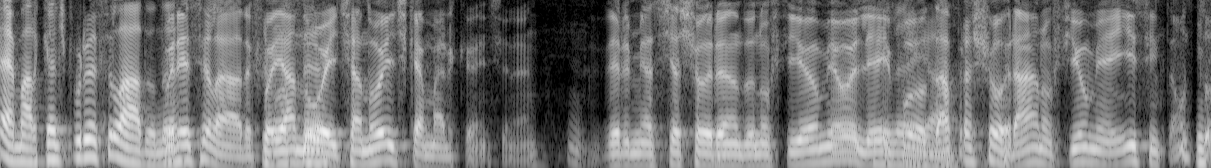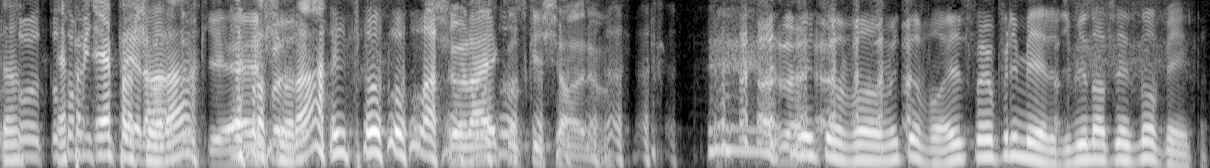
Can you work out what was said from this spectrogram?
É, marcante por esse lado, né? Por esse lado, foi a você- noite. A noite que é marcante, né? Ver minhas tias chorando no filme, eu olhei, pô, dá pra chorar no filme, é isso? Então, tô, Então, tô é pra, totalmente é pra inteirado chorar? que É, pra chorar? Então vamos lá. Chorar é com os que choram. Muito bom, muito bom. Esse foi o primeiro, de 1990.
